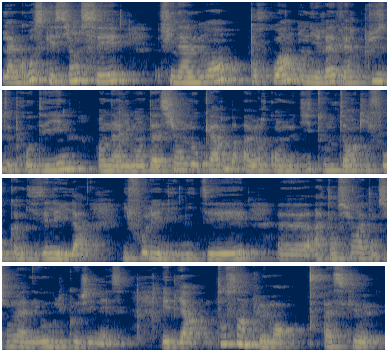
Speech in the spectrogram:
la grosse question, c'est finalement pourquoi on irait vers plus de protéines en alimentation low carb alors qu'on nous dit tout le temps qu'il faut, comme disait Leïla, il faut les limiter, euh, attention, attention, la néoglucogénèse. Eh bien, tout simplement parce que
